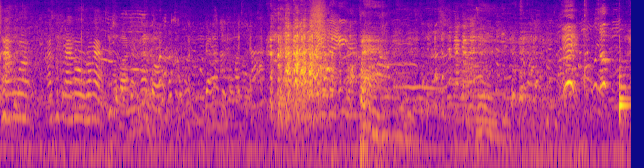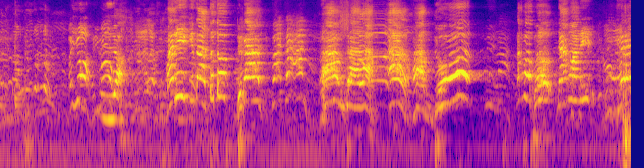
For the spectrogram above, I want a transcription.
Kamu aku kurang urung ah. Ayo. Iya. Mari kita tutup dengan Bacaan. hamdalah. Alhamdulillah. Napa Bu? Nyangoni. Nggih.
